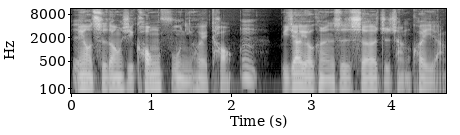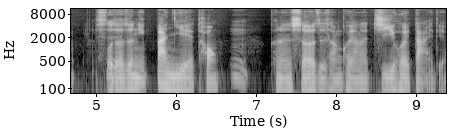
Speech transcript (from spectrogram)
没有吃东西，空腹你会痛，嗯，比较有可能是十二指肠溃疡，或者是你半夜痛，嗯可能十二指肠溃疡的机会大一点。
